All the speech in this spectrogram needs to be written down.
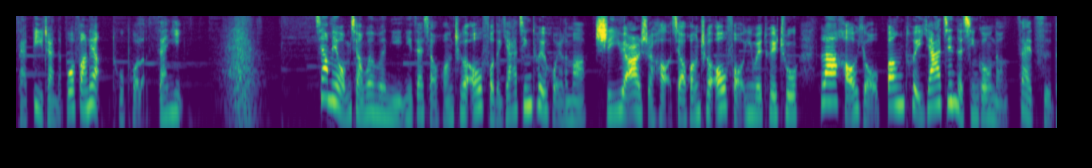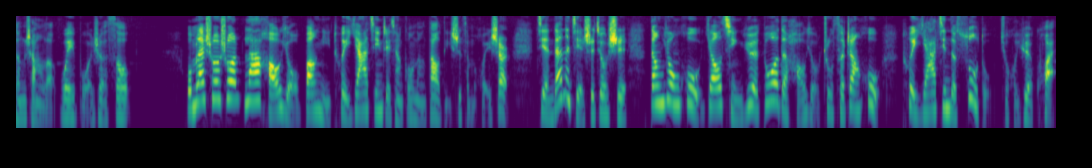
在 B 站的播放量突破了三亿。下面我们想问问你，你在小黄车 ofo 的押金退回了吗？十一月二十号，小黄车 ofo 因为推出拉好友帮退押金的新功能，再次登上了微博热搜。我们来说说拉好友帮你退押金这项功能到底是怎么回事儿。简单的解释就是，当用户邀请越多的好友注册账户，退押金的速度就会越快。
